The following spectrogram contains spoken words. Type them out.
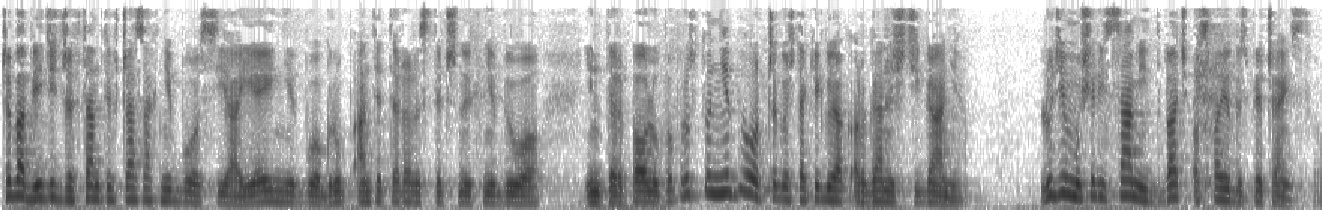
Trzeba wiedzieć, że w tamtych czasach nie było CIA, nie było grup antyterrorystycznych, nie było Interpolu, po prostu nie było czegoś takiego jak organy ścigania. Ludzie musieli sami dbać o swoje bezpieczeństwo.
